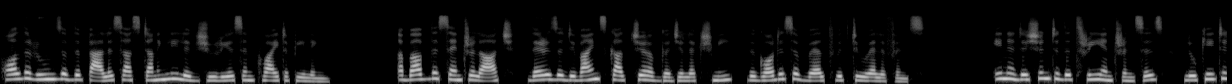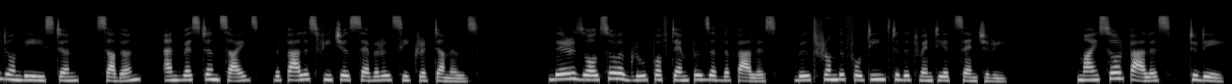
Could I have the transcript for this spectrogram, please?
All the rooms of the palace are stunningly luxurious and quite appealing. Above the central arch, there is a divine sculpture of Gajalakshmi, the goddess of wealth with two elephants. In addition to the three entrances, located on the eastern, southern, and western sides, the palace features several secret tunnels. There is also a group of temples at the palace, built from the 14th to the 20th century. Mysore Palace, today.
